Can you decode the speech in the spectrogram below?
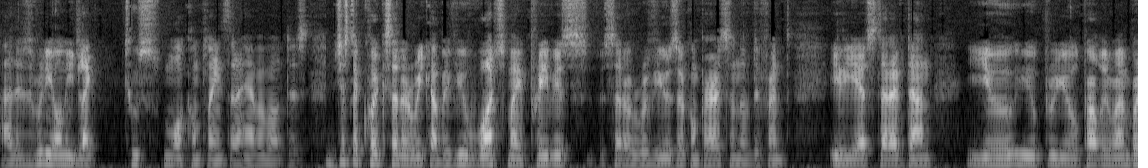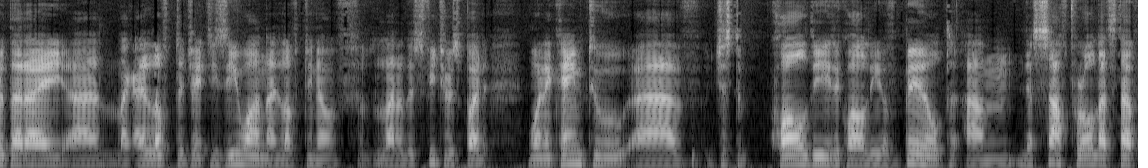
Uh, there's really only like two small complaints that I have about this. Just a quick sort of recap. If you've watched my previous sort of reviews or comparison of different EVFs that I've done, you you you'll probably remember that I uh, like I loved the JTZ one. I loved you know a lot of these features, but when it came to uh, just the quality, the quality of build, um, the software, all that stuff,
